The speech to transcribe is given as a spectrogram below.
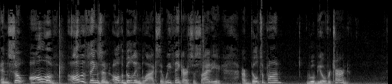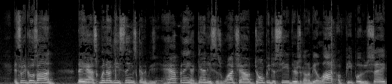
And so all of all the things and all the building blocks that we think our society are built upon will be overturned. And so he goes on. They ask, when are these things going to be happening? Again, he says, watch out. Don't be deceived. There's going to be a lot of people who say,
